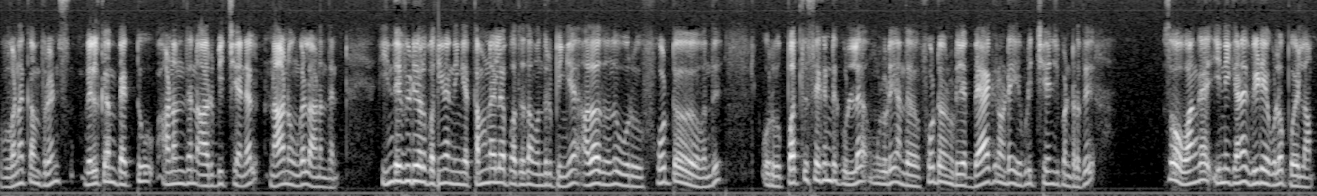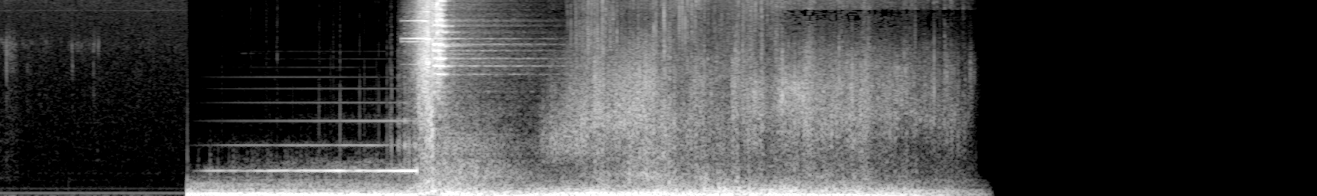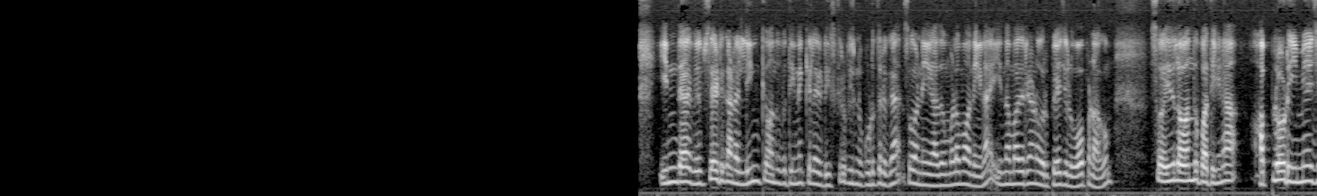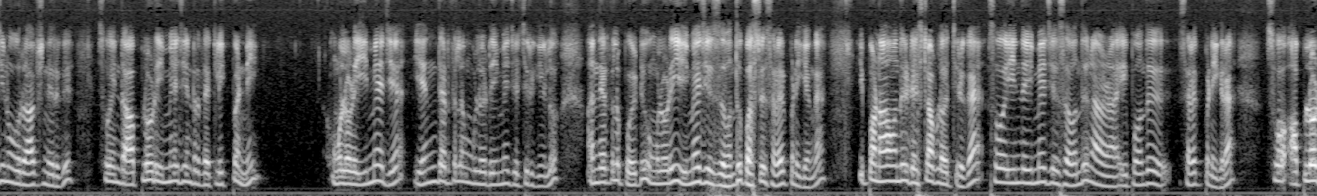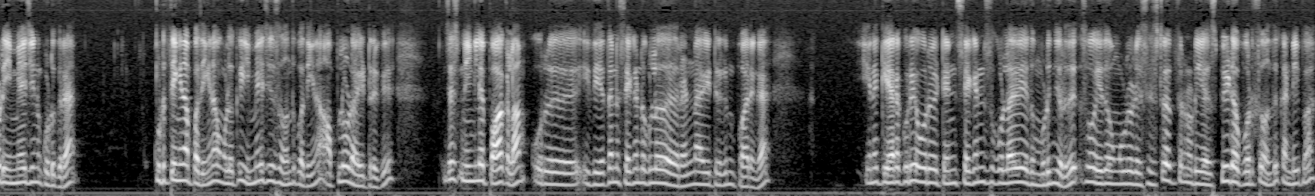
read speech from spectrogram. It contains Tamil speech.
வணக்கம் friends welcome back to Anandan RP channel நான் உங்கள் ஆனந்தன் இந்த வீடியோவில் பார்த்தீங்கன்னா நீங்கள் தமிழில் பார்த்து தான் வந்திருப்பீங்க. அதாவது வந்து ஒரு ஃபோட்டோ வந்து ஒரு பத்து செகண்டுக்குள்ளே உங்களுடைய அந்த ஃபோட்டோனுடைய பேக்ரவுண்டை எப்படி சேஞ்ச் பண்ணுறது ஸோ வாங்க இன்றைக்கான வீடியோக்குள்ளே போயிடலாம். இந்த வெப்சைட்டுக்கான லிங்க் வந்து பார்த்தீங்கன்னா கீழே டிஸ்கிரிப்ஷனில் கொடுத்துருக்கேன். ஸோ நீங்கள் அது மூலமாக வந்தீங்கன்னா இந்த மாதிரியான ஒரு பேஜில் ஓப்பன் ஆகும். ஸோ இதில் வந்து பார்த்திங்கன்னா அப்லோடு இமேஜ்னு ஒரு ஆப்ஷன் இருக்குது ஸோ இந்த அப்லோடு இமேஜ்ன்றதை கிளிக் பண்ணி உங்களோட இமேஜை எந்த இடத்துல உங்களோட இமேஜ் வச்சுருக்கீங்களோ அந்த இடத்துல போயிட்டு உங்களுடைய இமேஜஸை வந்து ஃபஸ்ட்டு செலக்ட் பண்ணிக்கோங்க. இப்போ நான் வந்து டெஸ்க்டாப்பில் வச்சுருக்கேன். ஸோ இந்த இமேஜஸை வந்து நான் இப்போ வந்து செலக்ட் பண்ணிக்கிறேன். ஸோ அப்லோடு இமேஜ்னு கொடுக்குறேன். கொடுத்தீங்கன்னா பார்த்தீங்கன்னா உங்களுக்கு இமேஜஸ் வந்து பார்த்தீங்கன்னா அப்லோட் ஆகிட்டுருக்கு ஜஸ்ட் நீங்களே பார்க்கலாம். ஒரு இது எத்தனை செகண்டுக்குள்ளே ரன் ஆகிட்டு இருக்குன்னு பாருங்கள் எனக்கு ஏறக்குறைய ஒரு டென் செகண்ட்ஸுக்குள்ளே இது முடிஞ்சிருது. ஸோ இது உங்களுடைய சிஸ்டத்தினுடைய ஸ்பீடை பொறுத்து வந்து கண்டிப்பாக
